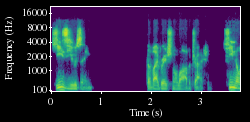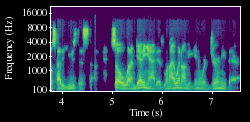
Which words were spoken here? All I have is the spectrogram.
He's using the vibrational law of attraction. He knows how to use this stuff. So, what I'm getting at is when I went on the inward journey there,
